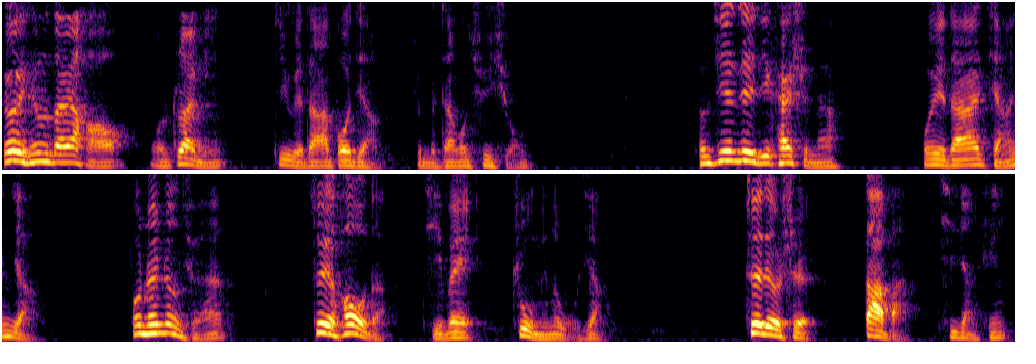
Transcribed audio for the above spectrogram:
各位听众，大家好，我是朱爱明，继续给大家播讲日本战国群雄。从今天这集开始呢，我给大家讲一讲丰臣政权最后的几位著名的武将，这就是大阪七将星。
